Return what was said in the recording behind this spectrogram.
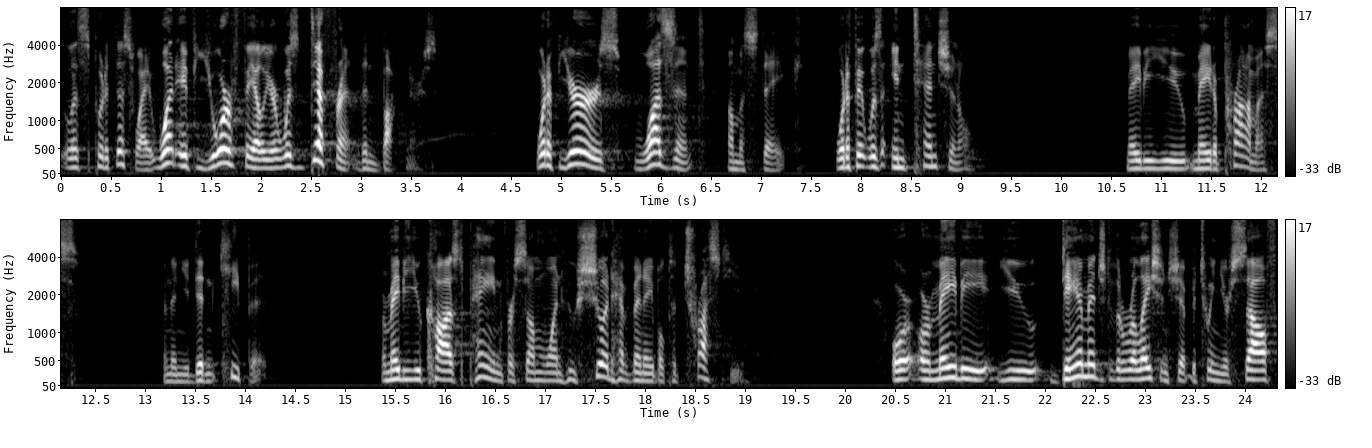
let's put it this way What if your failure was different than Buckner's? What if yours wasn't a mistake? What if it was intentional? Maybe you made a promise and then you didn't keep it. Or maybe you caused pain for someone who should have been able to trust you. Or, or maybe you damaged the relationship between yourself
